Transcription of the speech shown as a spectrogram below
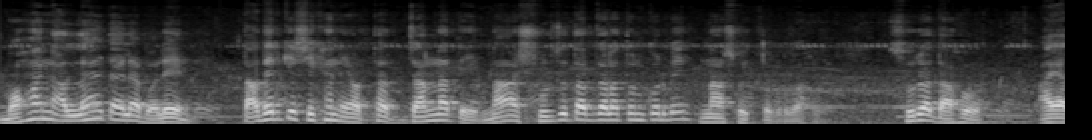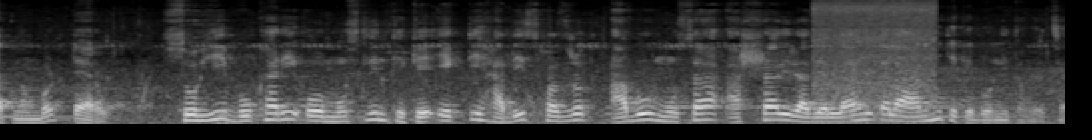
মহান আল্লাহ তাআলা বলেন, তাদেরকে সেখানে অর্থাৎ জান্নাতে না সূর্যতাপ জ্বালাতন করবে, না শৈত্যপ্রবাহ। সুরা দাহ আয়াত নম্বর তেরো। সহি বুখারি ও মুসলিম থেকে একটি হাদিস হজরত আবু মুসা আশারি রাজিয়াল্লাহ তালা আনহু থেকে বর্ণিত হয়েছে।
